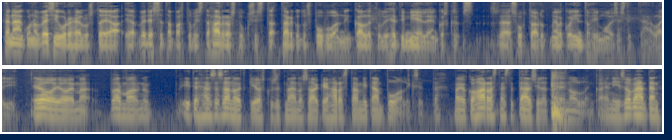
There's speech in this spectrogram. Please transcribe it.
tänään kun on vesiurheilusta ja, ja vedessä tapahtuvista harrastuksista tarkoitus puhua, niin Kalle tuli heti mieleen, koska sä suhtaudut melko intohimoisesti tähän lajiin. Joo, joo, en mä varmaan, no, itsehän sä sanoitkin joskus, että mä en osaa oikein harrastaa mitään puoliksi, että mä joko harrastan sitä täysillä tai en ollenkaan, ja niin se on vähän tämän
